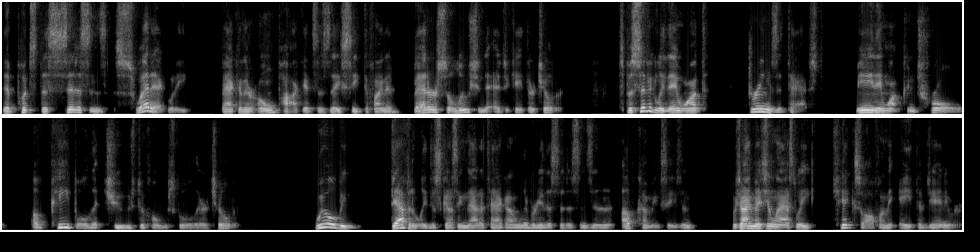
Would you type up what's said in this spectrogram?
that puts the citizens' sweat equity back in their own pockets as they seek to find a better solution to educate their children. Specifically, they want strings attached, meaning they want control of people that choose to homeschool their children. We will be definitely discussing that attack on liberty of the citizens in an upcoming season, which I mentioned last week kicks off on the 8th of January.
